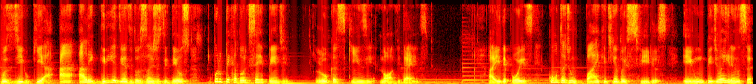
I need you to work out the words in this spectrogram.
vos digo que há alegria diante dos anjos de Deus por um pecador que se arrepende. Lucas 15, 9 10. Aí depois conta de um pai que tinha dois filhos, e um pediu a herança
